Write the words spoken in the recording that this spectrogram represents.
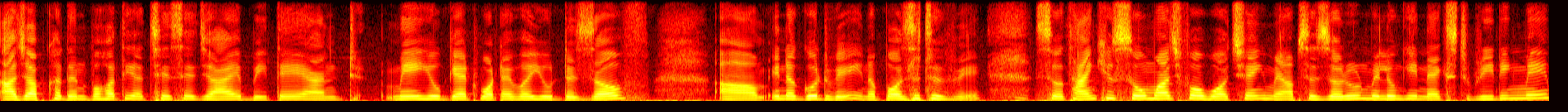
आज आपका दिन बहुत ही अच्छे से जाए, बीते and may you get whatever you deserve in a good way in a positive way so thank you so much for watching मैं आपसे ज़रूर मिलूँगी नेक्स्ट रीडिंग में.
